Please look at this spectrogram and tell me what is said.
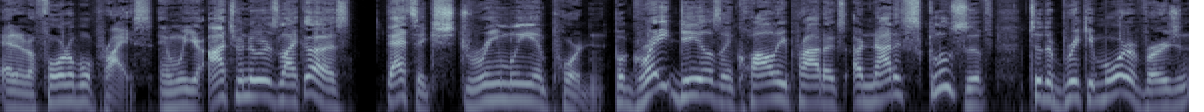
at an affordable price. And when you're entrepreneurs like us, that's extremely important. But great deals and quality products are not exclusive to the brick and mortar version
